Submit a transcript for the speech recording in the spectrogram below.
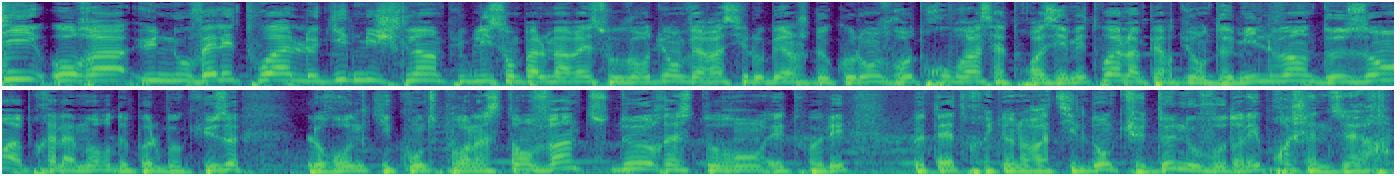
Qui aura une nouvelle étoile? Le guide Michelin publie son palmarès aujourd'hui. On verra si l'auberge de Collonges retrouvera sa troisième étoile, perdue en 2020, deux ans après la mort de Paul Bocuse. Le Rhône qui compte pour l'instant 22 restaurants étoilés. Peut-être y en aura-t-il donc de nouveau dans les prochaines heures.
